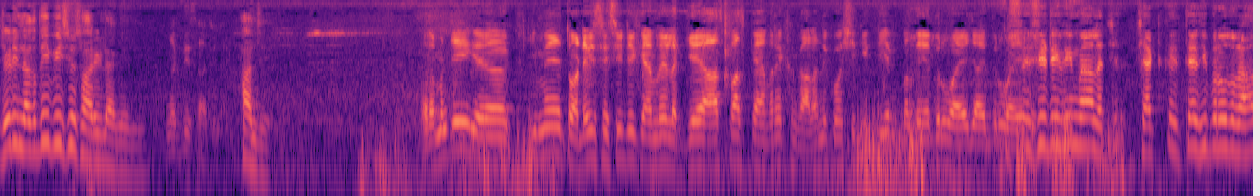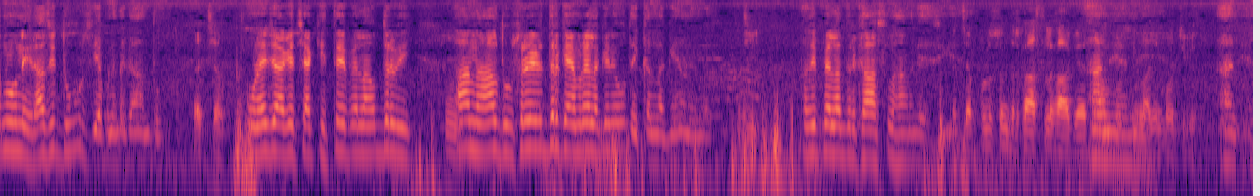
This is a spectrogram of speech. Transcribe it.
ਜਿਹੜੀ ਨਕਦੀ ਵੀ ਸੀ ਉਹ ਸਾਰੀ ਲੈ ਗਏ ਜੀ। ਨਕਦੀ ਸਾਰੀ ਲੈ ਹਾਂਜੀ। ਗਏ ਰਮਨ ਜੀ ਅਹ, ਕਿਵੇਂ ਤੁਹਾਡੇ ਵੀ ਸੀਸੀਟੀਵੀ ਕੈਮਰੇ ਲੱਗੇ ਆ? ਆਸ-ਪਾਸ ਕੈਮਰੇ ਖੰਗਾਲਣ ਦੀ ਕੋਸ਼ਿਸ਼ ਕੀਤੀ ਹੈ ਬੰਦੇ ਇਧਰੋਂ ਆਏ ਜਾਂ ਇਧਰੋਂ ਆਏ? ਸੀਸੀਟੀਵੀ ਮੈਂ ਹਾਲੇ ਚੈੱਕ ਕੀਤੇ ਸੀ ਪਰ ਉਹ ਰਾਤ ਨੂੰ ਹਨੇਰਾ ਸੀ ਦੂਰ ਸੀ ਆਪਣੀ ਦੁਕਾਨ ਤੋਂ। ਅੱਛਾ। ਹੁਣੇ ਜਾ ਕੇ ਚੈੱਕ ਕੀਤੇ ਪਹਿਲਾਂ ਉਧਰ ਵੀ। ਆ ਨਾਲ ਦੂਸਰੇ ਇੱਧਰ ਕੈਮਰੇ ਲੱਗੇ ਨੇ ਉਹ ਦੇਖਣ ਲੱਗੇ ਹੋਣੇ। ਬਸ। ਅਸੀਂ ਪਹਿਲਾਂ ਦਰਖਾਸਤ ਲਿਖਾਣ ਗਏ ਸੀ ਅੱਛਾ ਪੁਲਿਸ ਨੂੰ ਦਰਖਾਸਤ ਲਿਖਾ ਕੇ ਤਾਂ ਹਾਂਜੀ, ਪੁਲਿਸ ਹਾਂਜੀ। ਮੁਲਾਜ਼ਮ ਪਹੁੰਚ ਗਏ। ਹਾਂਜੀ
